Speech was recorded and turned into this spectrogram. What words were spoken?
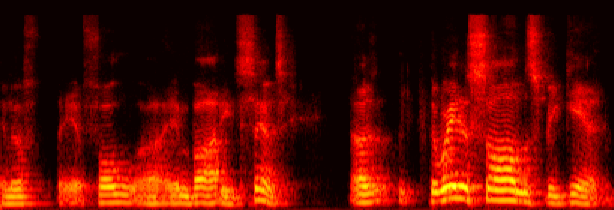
in a, a full uh, embodied sense. Uh, the way the Psalms begin.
